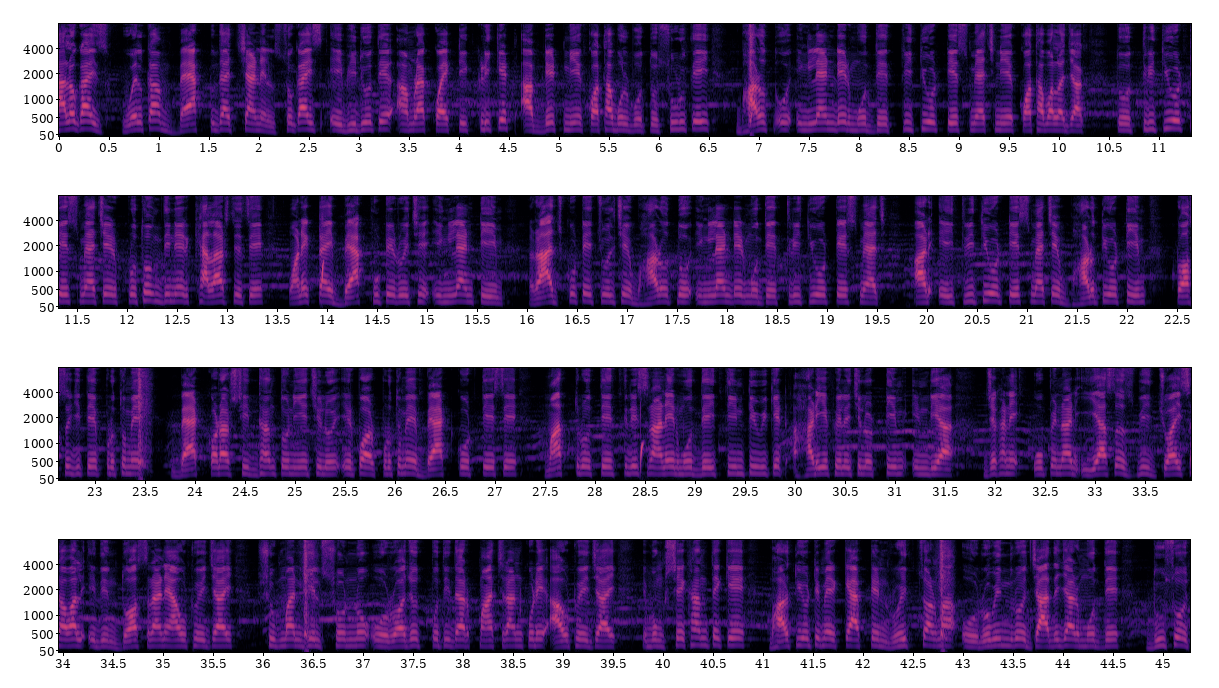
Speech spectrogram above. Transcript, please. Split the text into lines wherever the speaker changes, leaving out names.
Hello guys welcome back to the channel. So guys এই ভিডিওতে আমরা কয়েকটি ক্রিকেট আপডেট নিয়ে কথা বলব। তো শুরুতেই ভারত ও ইংল্যান্ডের মধ্যে তৃতীয় টেস্ট ম্যাচ নিয়ে কথা বলা যাক। তো তৃতীয় টেস্ট ম্যাচের প্রথম দিনের খেলার শেষে অনেকটাই ব্যাক ফুটে রয়েছে ইংল্যান্ড টিম। রাজকোটে চলছে ভারত ও ইংল্যান্ডের মধ্যে তৃতীয় টেস্ট ম্যাচ। আর এই তৃতীয় টেস্ট ম্যাচে ভারতীয় টিম টসে জিতে প্রথমে ব্যাট করার সিদ্ধান্ত নিয়েছিল। এরপর প্রথমে ব্যাট করতে এসে মাত্র তেত্রিশ রানের মধ্যেই তিনটি উইকেট হারিয়ে ফেলেছিল টিম ইন্ডিয়া। যেখানে ওপেনার ইয়াসসবি জয় সাওয়াল এদিন দশ রানে আউট হয়ে যায়। শুভমান গিল শূন্য ও রজত পতিদার পাঁচ রান করে আউট হয়ে যায় এবং সেখান থেকে ভারতীয় টিমের ক্যাপ্টেন রোহিত শর্মা ও রবীন্দ্র জাদেজার মধ্যে দুশো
